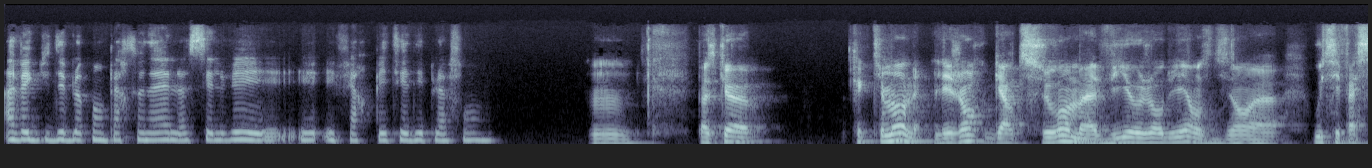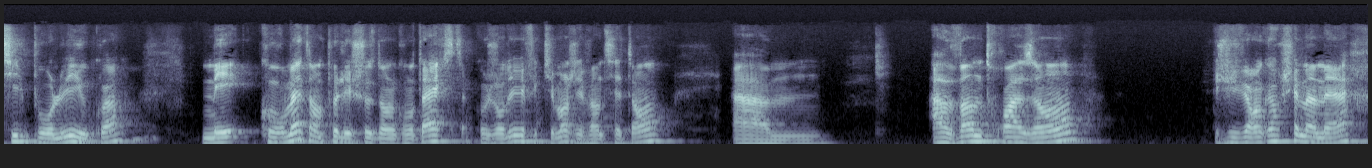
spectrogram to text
avec du développement personnel, s'élever et, faire péter des plafonds. Mmh. Parce que effectivement, les gens regardent souvent ma vie aujourd'hui en se disant euh, oui, c'est facile pour lui ou quoi. Mais qu'on remette un peu les choses dans le contexte. Aujourd'hui, effectivement, j'ai 27 ans. Euh, à 23 ans, je vivais encore chez ma mère.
